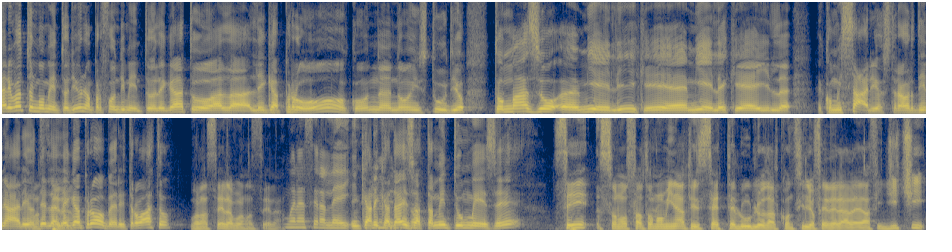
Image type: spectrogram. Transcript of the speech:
È arrivato il momento di un approfondimento legato alla Lega Pro con noi in studio Tommaso eh, Mieli, che è, Miele, che è il commissario straordinario buonasera. della Lega Pro. Ben ritrovato. Buonasera, buonasera. Buonasera a lei. In carica da esattamente un mese. Sì, sono stato nominato il 7 luglio dal Consiglio federale della FIGC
